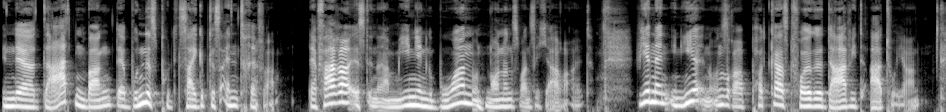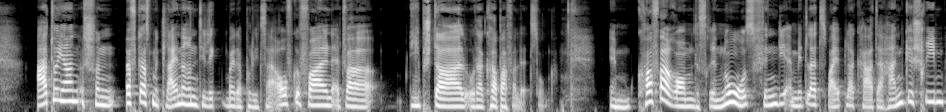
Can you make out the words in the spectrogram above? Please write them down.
In der Datenbank der Bundespolizei gibt es einen Treffer. Der Fahrer ist in Armenien geboren und 29 Jahre alt. Wir nennen ihn hier in unserer Podcast-Folge David Atoyan. Atoyan ist schon öfters mit kleineren Delikten bei der Polizei aufgefallen, etwa Diebstahl oder Körperverletzung. Im Kofferraum des Renaults finden die Ermittler zwei Plakate handgeschrieben,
